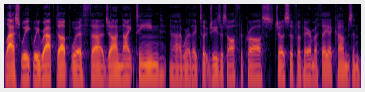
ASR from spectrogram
last week, we wrapped up with uh, John 19, uh, where they took Jesus off the cross. Joseph of Arimathea comes and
